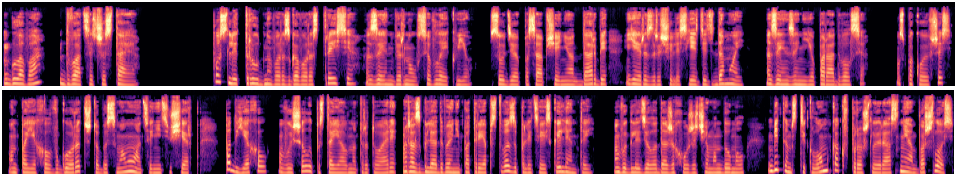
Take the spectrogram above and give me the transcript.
Глава 26. После трудного разговора с Трейси Зейн вернулся в Лейквью. Судя по сообщению от Дарби, ей разрешили съездить домой. Зейн за нее порадовался. Успокоившись, он поехал в город, чтобы самому оценить ущерб. Подъехал, вышел и постоял на тротуаре, разглядывая непотребство за полицейской лентой. Выглядело даже хуже, чем он думал. Битым стеклом, как в прошлый раз, не обошлось.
